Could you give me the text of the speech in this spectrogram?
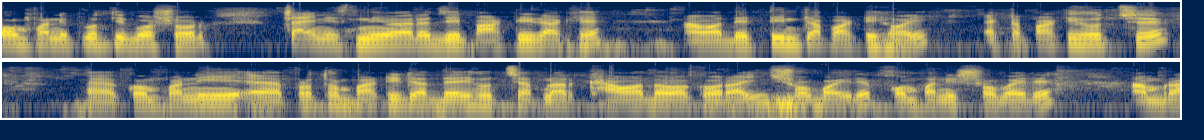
কোম্পানি প্রতি বছর চাইনিজ নিউ ইয়ারে যে পার্টি রাখে, আমাদের তিনটা পার্টি হয়। একটা পার্টি হচ্ছে কোম্পানি প্রথম পার্টিটা দেয় হচ্ছে আপনার খাওয়া দাওয়া করাই সবাইরে কোম্পানির সবাইরে। আমরা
